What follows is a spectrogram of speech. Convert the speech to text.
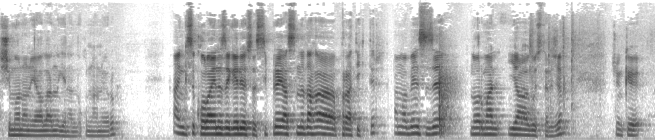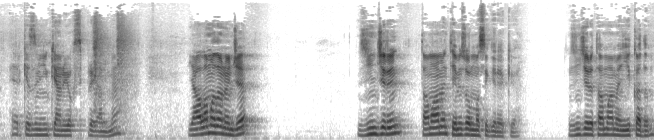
Shimano'nun yağlarını genelde kullanıyorum. Hangisi kolayınıza geliyorsa sprey aslında daha pratiktir. Ama ben size normal yağ göstereceğim. Çünkü herkesin imkanı yok sprey almaya. Yağlamadan önce zincirin tamamen temiz olması gerekiyor. Zinciri tamamen yıkadım.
